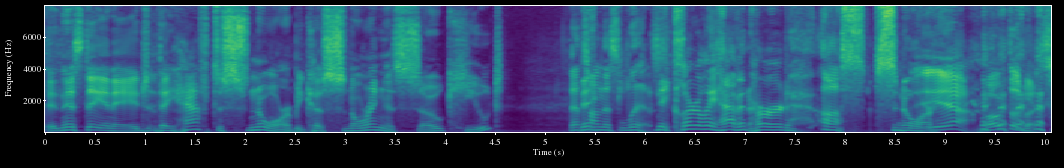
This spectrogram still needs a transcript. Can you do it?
in this day and age, they have to snore because snoring is so cute. That's They- on this list. They clearly haven't heard us snore. yeah, both of us.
